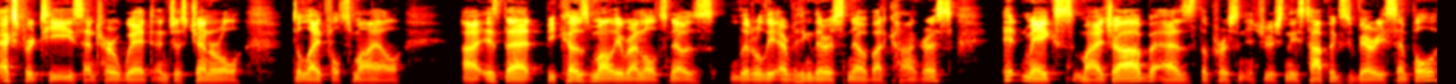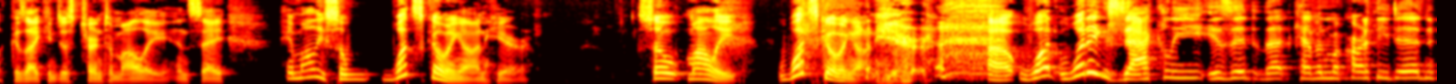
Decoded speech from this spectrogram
expertise and her wit and just general delightful smile, uh, is that because Molly Reynolds knows literally everything there is to know about Congress, it makes my job as the person introducing these topics very simple because I can just turn to Molly and say, Hey, Molly, so what's going on here? So, Molly, what's going on here? Uh, what what exactly is it that Kevin McCarthy did?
